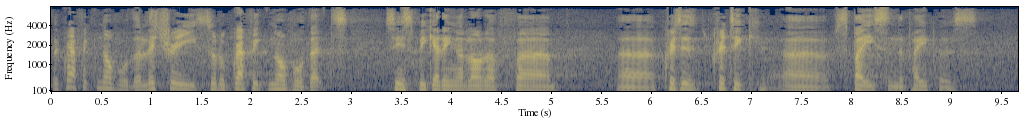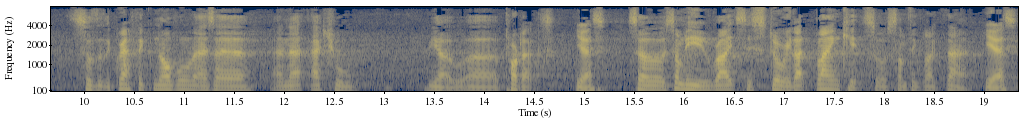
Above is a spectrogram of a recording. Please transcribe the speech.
the graphic novel, the literary sort of graphic novel that seems to be getting a lot of uh, uh, criti- critic uh, space in the papers. So that the graphic novel as a an actual you know uh, product. Yes. So somebody who writes this story like blankets or something like that. Yes.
